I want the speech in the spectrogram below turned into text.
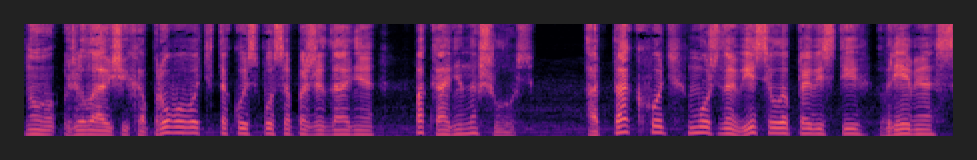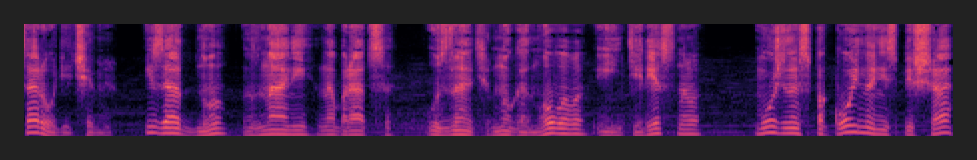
но желающих опробовать такой способ ожидания пока не нашлось. А так хоть можно весело провести время с сородичами и заодно знаний набраться, узнать много нового и интересного. Можно спокойно, не спеша,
